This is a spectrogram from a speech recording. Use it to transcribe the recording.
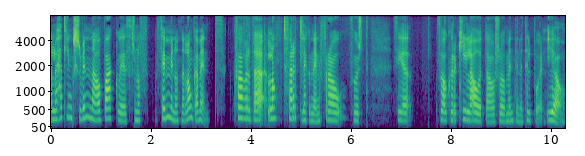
alveg hellingsvinna á bakvið svona fimm minútna langa mynd. Hvað var þetta langt veginn frá þú veist því að þú ákveður að kýla á þetta og svo myndin er tilbúin? Já,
